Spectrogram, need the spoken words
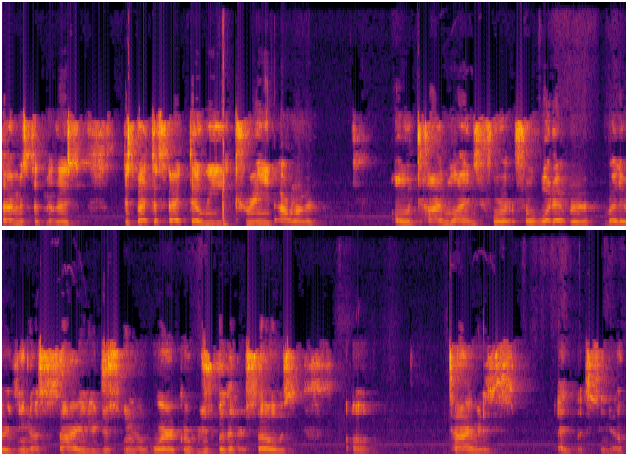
time is limitless, despite the fact that we create our own timelines for for whatever, whether it's you know society or just you know work or just within ourselves. Um, time is endless, you know.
